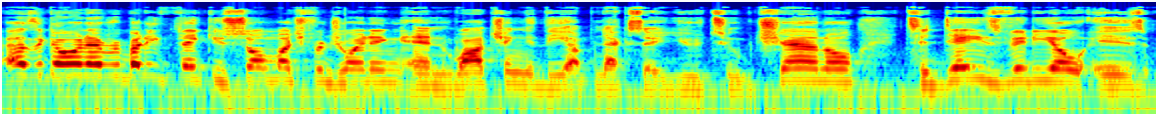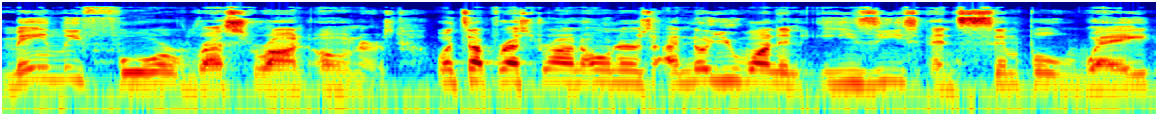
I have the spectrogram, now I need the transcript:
How's it going, everybody? Thank you so much for joining and watching the UpNexa YouTube channel. Today's video is mainly for restaurant owners. What's up, restaurant owners? I know you want an easy and simple way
